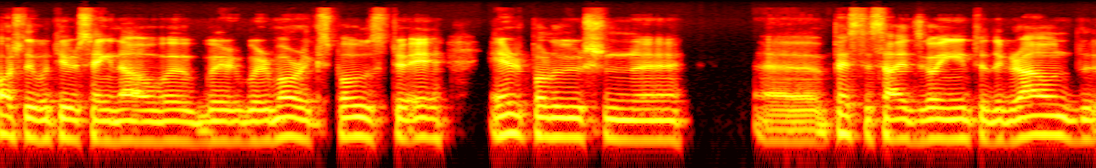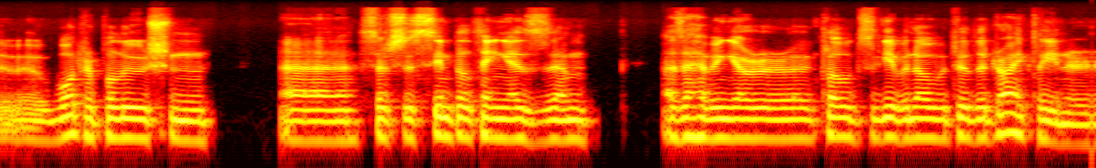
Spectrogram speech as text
partially what you're saying now, uh, we're we're more exposed to air, air pollution, uh, uh pesticides going into the ground, uh, water pollution, uh, such a simple thing as um, as having your clothes given over to the dry cleaner.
